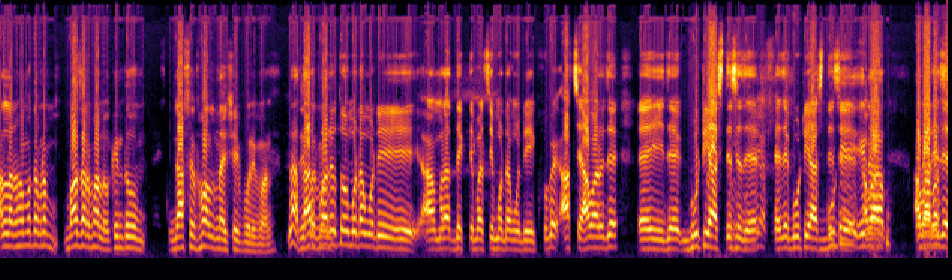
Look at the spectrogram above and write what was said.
আল্লাহর রহমতে আমরা বাজার ভালো কিন্তু গাছে ফল নাই সেই পরিমাণ। না তারপরে তো মোটামুটি আমরা দেখতে পাচ্ছি মোটামুটি খুবই আছে। আবার ওই যে এই যে গুটি আসতেছে যে এই যে গুটি আসতেছে এটা আবার এই যে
